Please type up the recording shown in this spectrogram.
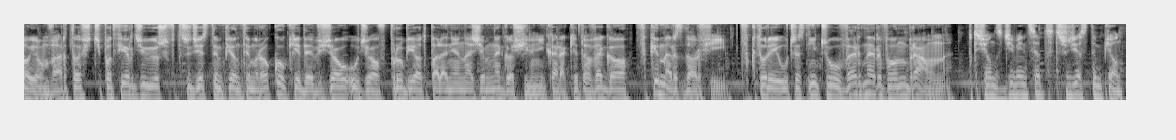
Swoją wartość potwierdził już w 1935 roku, kiedy wziął udział w próbie odpalenia naziemnego silnika rakietowego w Kümmersdorfi, w której uczestniczył Werner von Braun. W 1935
